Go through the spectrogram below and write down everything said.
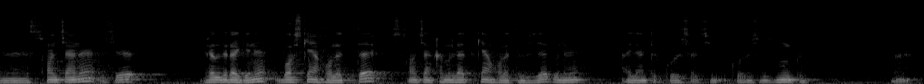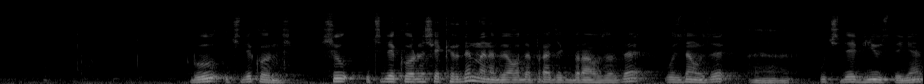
e, sichqonchani o'sha g'ildiragini bosgan holatda sichqonchani qimirlatgan holatimizda buni aylantirib ko'rsatish ko'rinishimiz mumkin. Mana. Bu 3D ko'rinish. Shu 3D ko'rinishga kirdim mana bu yoqda project brauzerda o'zidan o'zi e, 3D views degan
